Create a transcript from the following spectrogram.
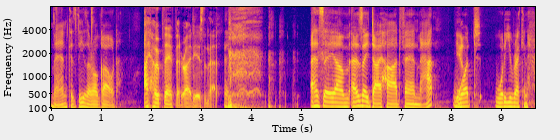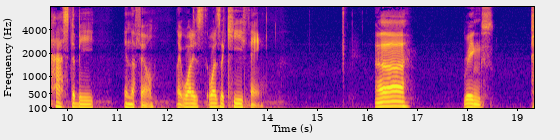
man, because these are all gold. I hope they have better ideas than that. As a um as a diehard fan, Matt, Yeah. what what do you reckon has to be in the film? Like what is what is the key thing? Uh, rings.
